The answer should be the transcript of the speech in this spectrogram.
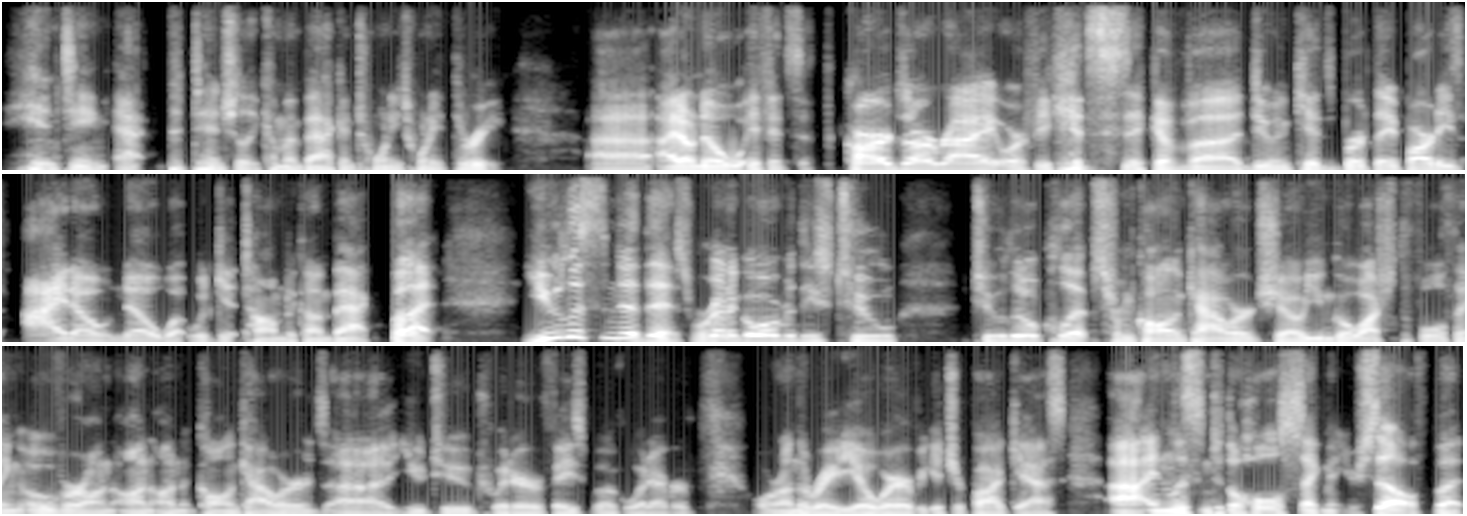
hinting at potentially coming back in 2023. Uh, I don't know if it's if the cards are right or if he gets sick of uh, doing kids' birthday parties. I don't know what would get Tom to come back. But you listen to this. We're gonna go over these two two little clips from Colin Cowherd's show. You can go watch the full thing over on on on Colin Cowherd's uh, YouTube, Twitter, Facebook, whatever, or on the radio wherever you get your podcast, uh, and listen to the whole segment yourself. But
